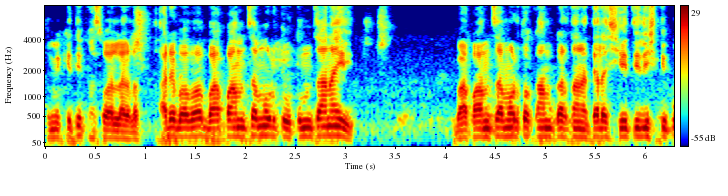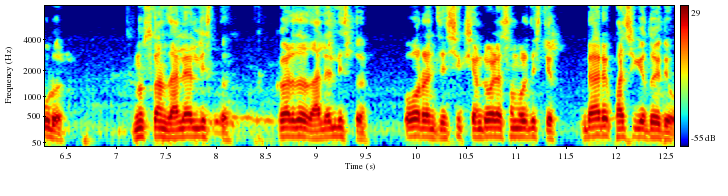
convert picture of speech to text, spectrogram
तुम्ही किती फसवायला लागलात. अरे बाबा बाप आमचा मरतो तुमचा नाही. बाप आमचा मरतो काम करताना त्याला शेती दिसते पुढं. नुकसान झालेलं दिसतं कर्ज झालेलं दिसतं. पोरांचे शिक्षण डोळ्यासमोर दिसते डायरेक्ट फाशी घेतोय देव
